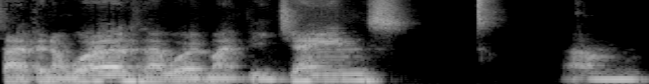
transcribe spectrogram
type in a word, that word might be James. Um,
